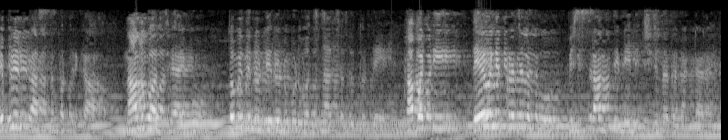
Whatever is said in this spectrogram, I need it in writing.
ఏప్రిల్ రాసిన పత్రిక నాలుగో అధ్యాయము తొమ్మిది నుండి రెండు మూడు వచనాలు చదువుతుంటే కాబట్టి దేవుని ప్రజలకు విశ్రాంతి నిలిచి ఉన్నదని అంటాడు ఆయన.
